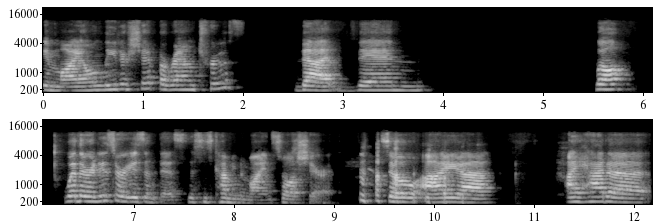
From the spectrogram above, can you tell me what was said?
in my own leadership around truth that then well whether it is or isn't this this is coming to mind so i'll share it so i uh, i had a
